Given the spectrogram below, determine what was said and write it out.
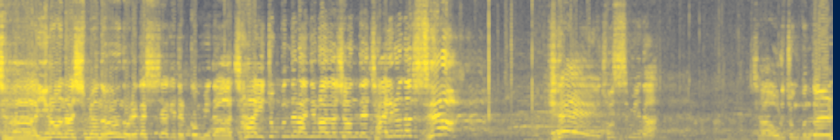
자, 일어나시면은 노래가 시작이 될 겁니다. 자, 이쪽 분들 안 일어나셨는데 자, 일어나 주세요! 오케이, 좋습니다. 자, 오른쪽 분들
